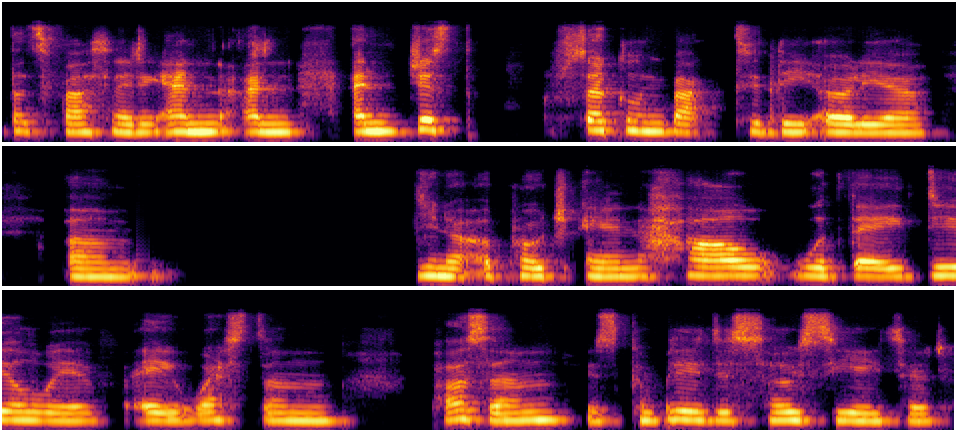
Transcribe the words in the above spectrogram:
that's fascinating. And and and just circling back to the earlier, um, you know, approach in how would they deal with a Western person who's completely dissociated.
